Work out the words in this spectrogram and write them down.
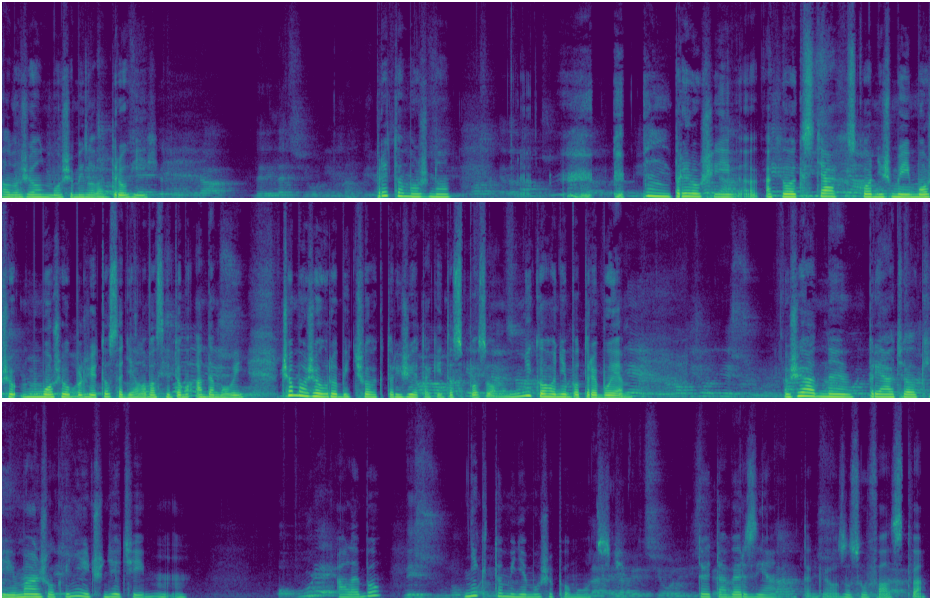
alebo že on môže milovať druhých. Preto možno preruší akýkoľvek vzťah skôr, než mi môže, môže ubližiť. To sa dialo vlastne tomu Adamovi. Čo môže urobiť človek, ktorý žije takýmto spôsobom? Nikoho nepotrebujem. Žiadne priateľky, manželky, nič, deti. Mm-mm. Alebo nikto mi nemôže pomôcť. To je tá verzia takého zo zúfalstva.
